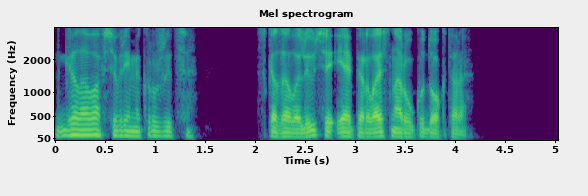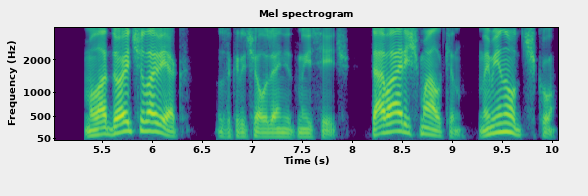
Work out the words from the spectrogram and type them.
«Голова все время кружится», — сказала Люся и оперлась на руку доктора. «Молодой человек!» — закричал Леонид Моисеевич. «Товарищ Малкин, на минуточку!»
